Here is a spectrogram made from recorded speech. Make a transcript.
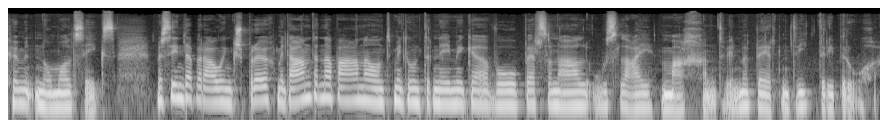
kommen nochmal sechs. Wir sind aber auch in Gespräch mit anderen Bahnen und mit Unternehmungen, die Personalausleihe machen, weil wir werden weitere brauchen.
